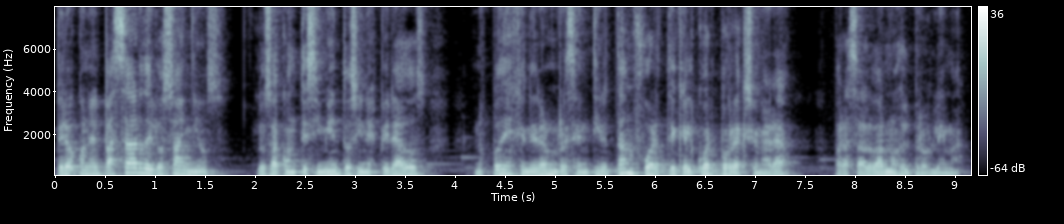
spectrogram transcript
Pero con el pasar de los años, los acontecimientos inesperados nos pueden generar un resentir tan fuerte que el cuerpo reaccionará para salvarnos del problema.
